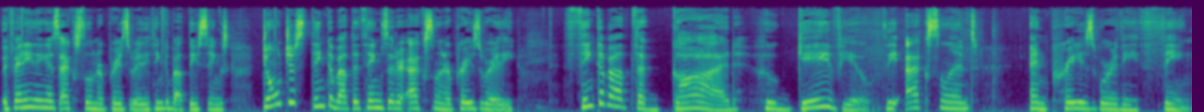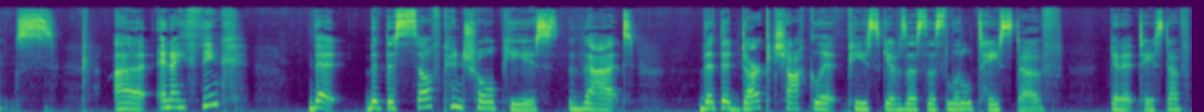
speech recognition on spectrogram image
if anything is excellent or praiseworthy, think about these things. Don't just think about the things that are excellent or praiseworthy. Think about the God who gave you the excellent and praiseworthy things. Uh, and I think that that the self control piece that that the dark chocolate piece gives us this little taste of, get it, taste of,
